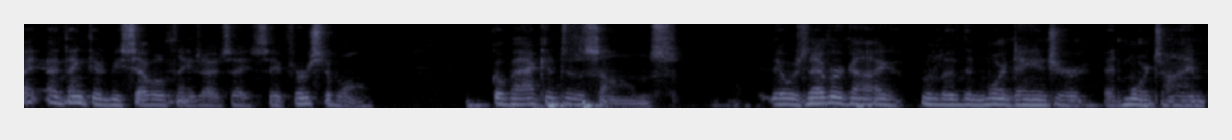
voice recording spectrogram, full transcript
I, I think there'd be several things I'd say. Say, first of all, go back into the Psalms. There was never a guy who lived in more danger at more time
